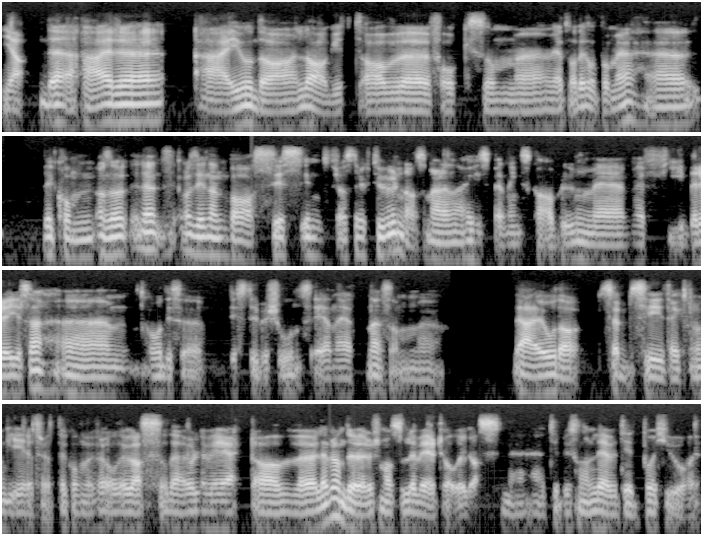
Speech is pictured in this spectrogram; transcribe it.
Ja, det her eh, er jo da laget av eh, folk som eh, vet hva de holder på med. Det kom, altså, den, den basisinfrastrukturen, da, som er denne høyspenningskabelen med, med fibre i seg, og disse distribusjonsenhetene som Det er jo da subsea-teknologi, rett og slett. Det kommer fra olje og gass. Og det er jo levert av leverandører som også leverer til olje og gass, med typisk sånn levetid på 20 år.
